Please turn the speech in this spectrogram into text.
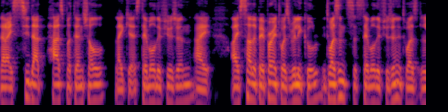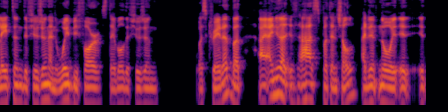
that I see that has potential, like stable diffusion. I I saw the paper; it was really cool. It wasn't stable diffusion; it was latent diffusion, and way before stable diffusion was created. But I, I knew that it has potential. I didn't know it, it, it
